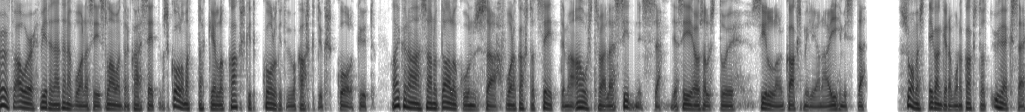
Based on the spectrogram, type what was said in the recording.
Earth Hour vietetään tänä vuonna siis lauantaina 27.3. kello 20.30-21.30. Aikanaan saanut alkunsa vuonna 2007 Australia Sydneyssä ja siihen osallistui silloin 2 miljoonaa ihmistä. Suomesta ekan kerran vuonna 2009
